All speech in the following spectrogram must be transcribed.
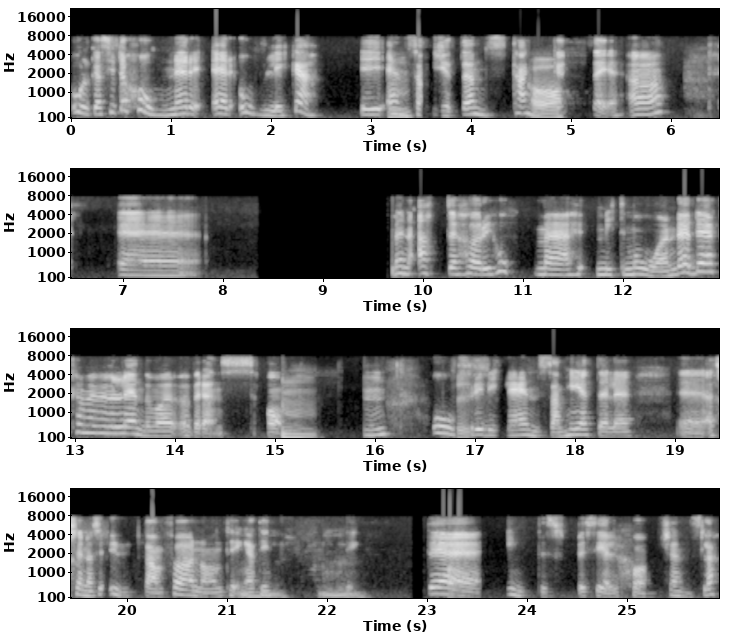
olika situationer är olika i Mm. ensamhetens tanke. Ja. Säger. Ja. Eh, men att det hör ihop med mitt mående, det kan vi väl ändå vara överens om. Mm. Mm. Ofrivillig ensamhet eller eh, att känna sig utanför någonting, att inte Mm. det är inte speciellt skön känsla.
